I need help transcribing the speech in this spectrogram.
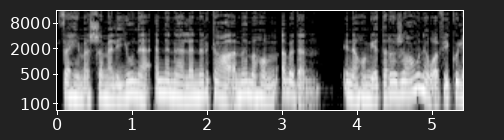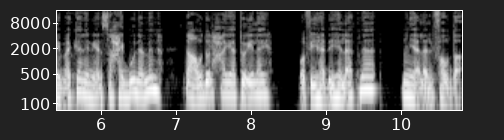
فهم الشماليون أننا لن نركع أمامهم أبدا. إنهم يتراجعون وفي كل مكان ينسحبون منه تعود الحياة إليه. وفي هذه الأثناء يا للفوضى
